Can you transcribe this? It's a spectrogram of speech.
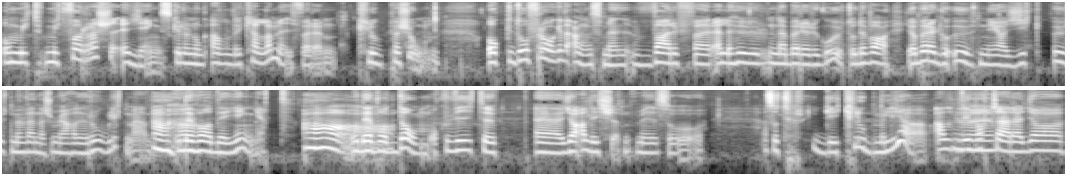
och mitt, mitt förra gäng skulle nog aldrig kalla mig för en klubbperson. Och då frågade Agnes mig varför, eller hur, när började du gå ut? Och det var, jag började gå ut när jag gick ut med vänner som jag hade roligt med. Aha. Och det var det gänget. Ah. Och det var dem. Och vi typ, eh, jag har aldrig känt mig så alltså, trygg i klubbmiljö. Aldrig Nej. varit såhär, jag,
